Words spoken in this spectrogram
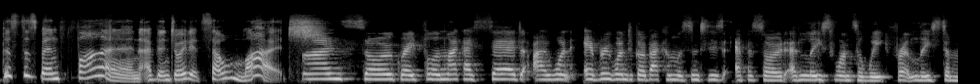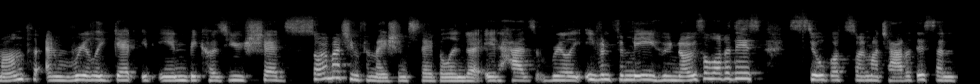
This has been fun. I've enjoyed it so much. I'm so grateful. And like I said, I want everyone to go back and listen to this episode at least once a week for at least a month and really get it in because you shared so much information today, Belinda. It has really, even for me who knows a lot of this, still got so much out of this. And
